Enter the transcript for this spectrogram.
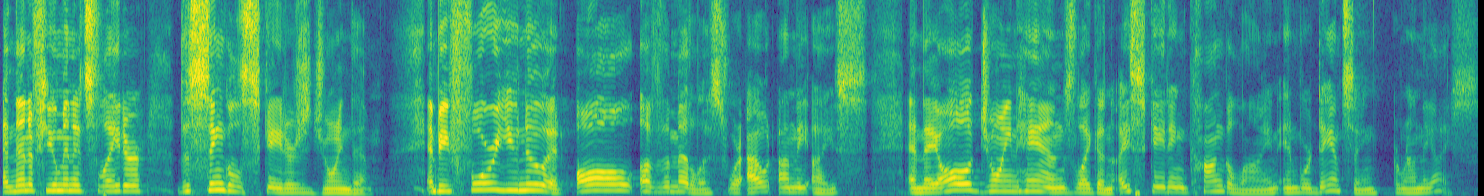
And then a few minutes later, the singles skaters joined them. And before you knew it, all of the medalists were out on the ice, and they all joined hands like an ice skating conga line and were dancing around the ice.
